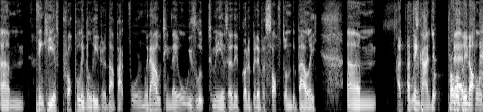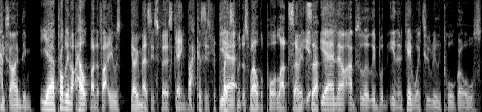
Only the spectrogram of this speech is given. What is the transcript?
Um, I think he is properly the leader of that back four, and without him, they always look to me as though they've got a bit of a soft underbelly. Um, I, I think kind of probably not before they signed him. Yeah, probably not helped by the fact he was Gomez's first game back as his replacement yeah. as well, the poor lad. So it's uh... yeah, no, absolutely. But you know, gave away two really poor goals.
